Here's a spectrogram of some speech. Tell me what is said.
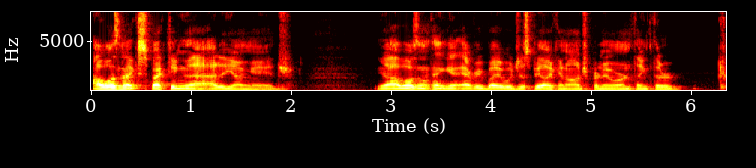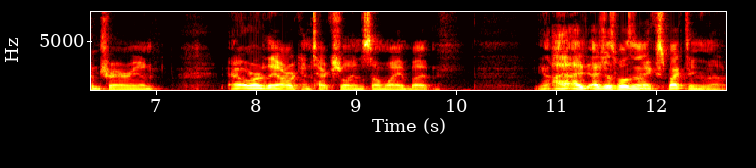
I wasn't expecting that at a young age. Yeah, I wasn't thinking everybody would just be like an entrepreneur and think they're contrarian, or they are contextually in some way. But you know, I I just wasn't expecting that.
